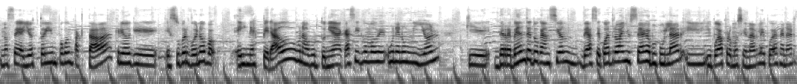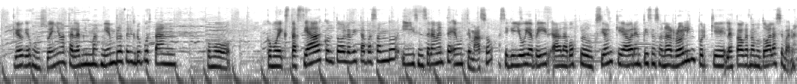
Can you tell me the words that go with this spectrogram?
no sé, yo estoy un poco impactada, creo que es súper bueno e inesperado, una oportunidad casi como de una en un millón, que de repente tu canción de hace cuatro años se haga popular y, y puedas promocionarla y puedas ganar, creo que es un sueño, hasta las mismas miembros del grupo están como como extasiadas con todo lo que está pasando y sinceramente es un temazo. Así que yo voy a pedir a la postproducción que ahora empiece a sonar Rolling porque la he estado cantando toda la semana.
